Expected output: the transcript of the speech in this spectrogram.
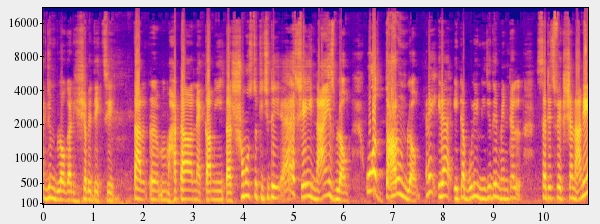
একজন ব্লগার হিসাবে দেখছে, তার হাঁটা, ন্যাকামি, তার সমস্ত কিছুতে সেই নাইস ব্লগ ও দারুণ ব্লগ মানে এরা এটা বলি নিজেদের মেন্টাল স্যাটিসফ্যাকশান আনে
